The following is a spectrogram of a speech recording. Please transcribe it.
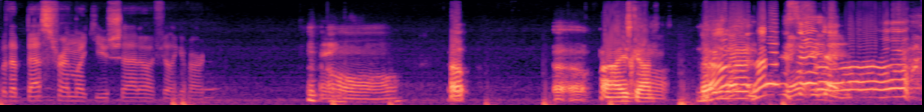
With a best friend like you, Shadow, I feel like I've already. Aww. Oh. Uh oh. Oh, he's gone. No, he's not. no, he No, saved it!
